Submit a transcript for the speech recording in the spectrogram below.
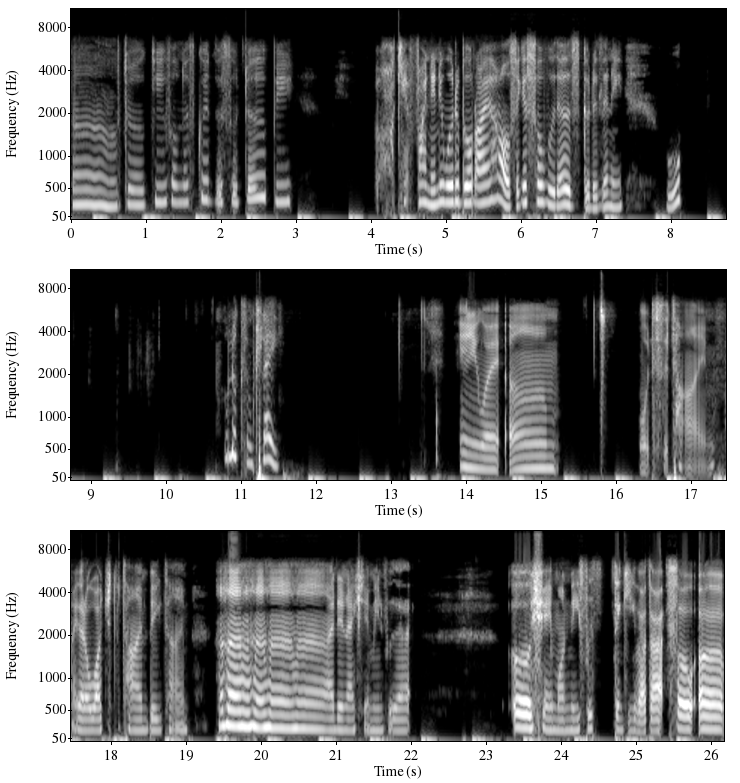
Oh, turkey from the squid, they're so dopey. Oh, I can't find anywhere to build my house. I guess over there is good as any. Oop. Oh, look, some clay. Anyway, um, what's the time? I gotta watch the time big time. I didn't actually mean for that. Oh, shame on me for thinking about that. So, uh,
